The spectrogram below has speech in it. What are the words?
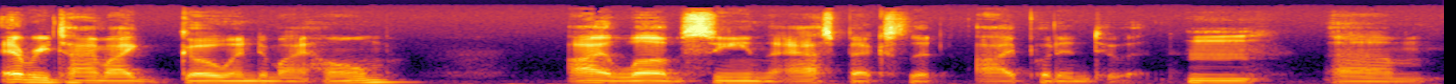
every time I go into my home, I love seeing the aspects that I put into it Mm, um,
